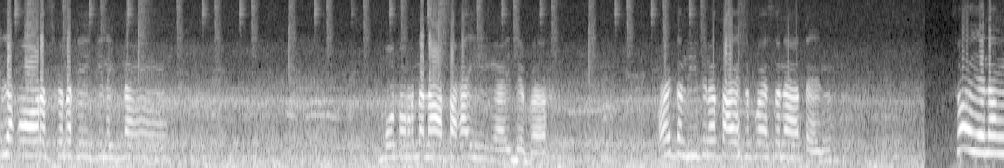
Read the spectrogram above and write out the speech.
ilang oras ka nakikinig ng motor na napakaingay, di ba? Alright, nandito na tayo sa pwesto natin. So, yan ang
